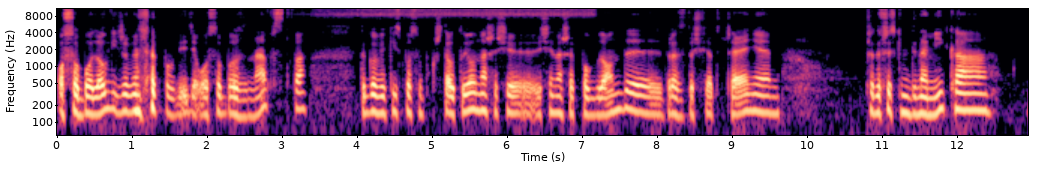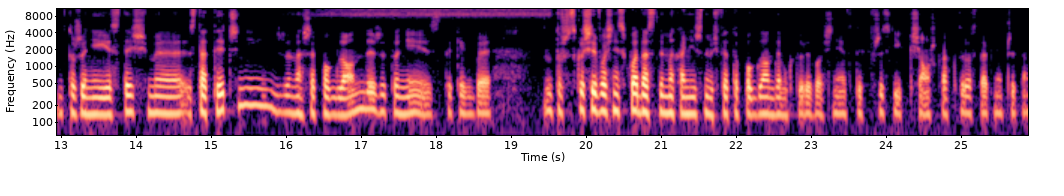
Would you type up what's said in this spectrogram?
osobologii, żebym tak powiedział, osoboznawstwa, tego w jaki sposób kształtują nasze się, się nasze poglądy wraz z doświadczeniem, przede wszystkim dynamika, to, że nie jesteśmy statyczni, że nasze poglądy, że to nie jest tak jakby. No to wszystko się właśnie składa z tym mechanicznym światopoglądem, który właśnie w tych wszystkich książkach, które ostatnio czytam,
